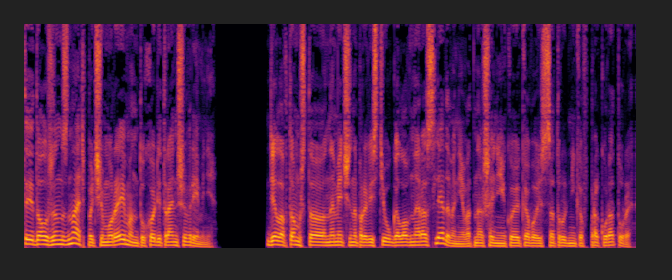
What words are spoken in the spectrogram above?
«Ты должен знать, почему Реймонд уходит раньше времени. Дело в том, что намечено провести уголовное расследование в отношении кое-кого из сотрудников прокуратуры.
